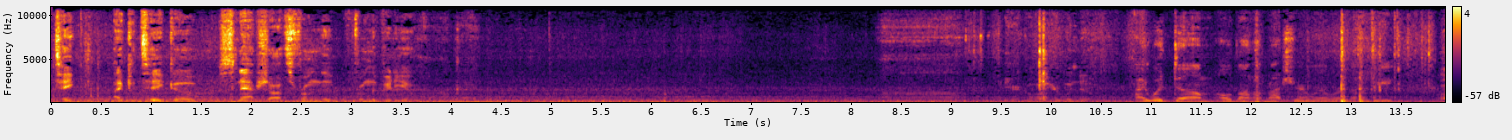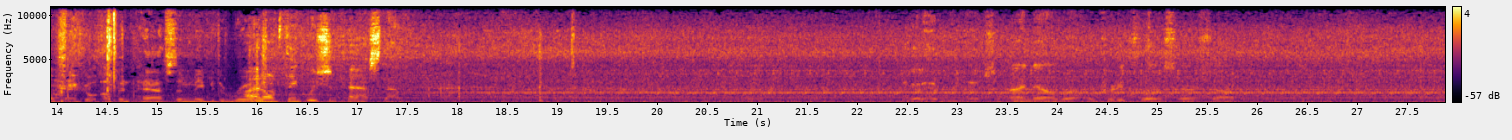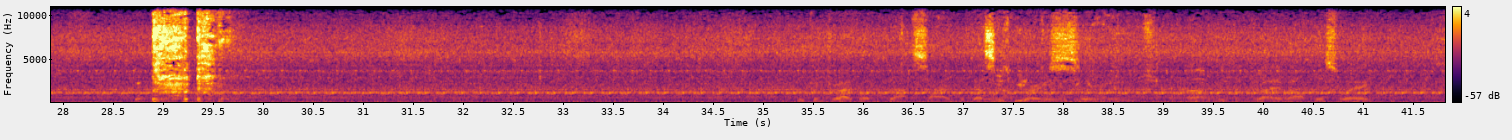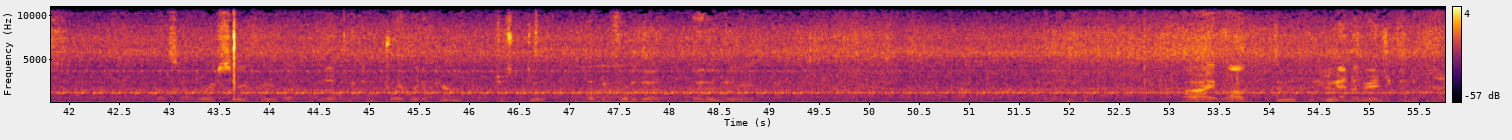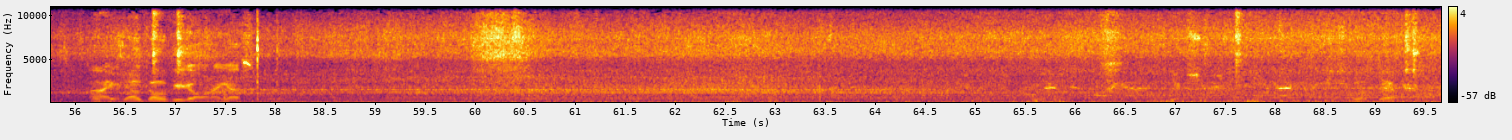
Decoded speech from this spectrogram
could take I could take uh, snapshots from the from the video. Okay. Uh, Here, go out your window. I would, um, hold on, I'm not sure where we're gonna be. I'm gonna go up and past them. Maybe the road. I don't think we should pass them. You gotta have rehab somewhere. I know, but we're pretty close there, so. We can drive up that side, but that's not as we don't very go safe. Uh, we can drive out this way. That's not very safe either. No, we can drive right up here, just to, up in front of that, that engine. Alright, well, do it for You you. got another engine coming up behind you. Alright, Okay. well, go if you're going, I guess. 对。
